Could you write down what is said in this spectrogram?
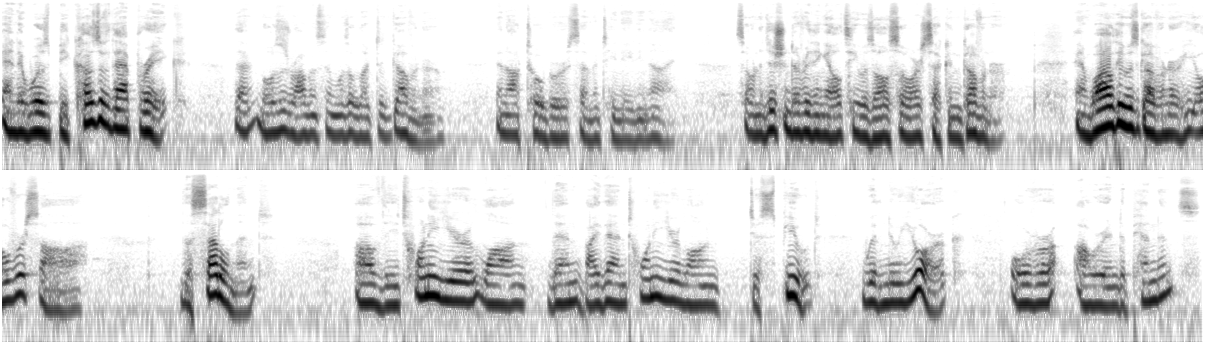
And it was because of that break that Moses Robinson was elected governor in October 1789. So, in addition to everything else, he was also our second governor. And while he was governor, he oversaw the settlement of the 20 year long, then by then 20 year long dispute with New York over our independence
